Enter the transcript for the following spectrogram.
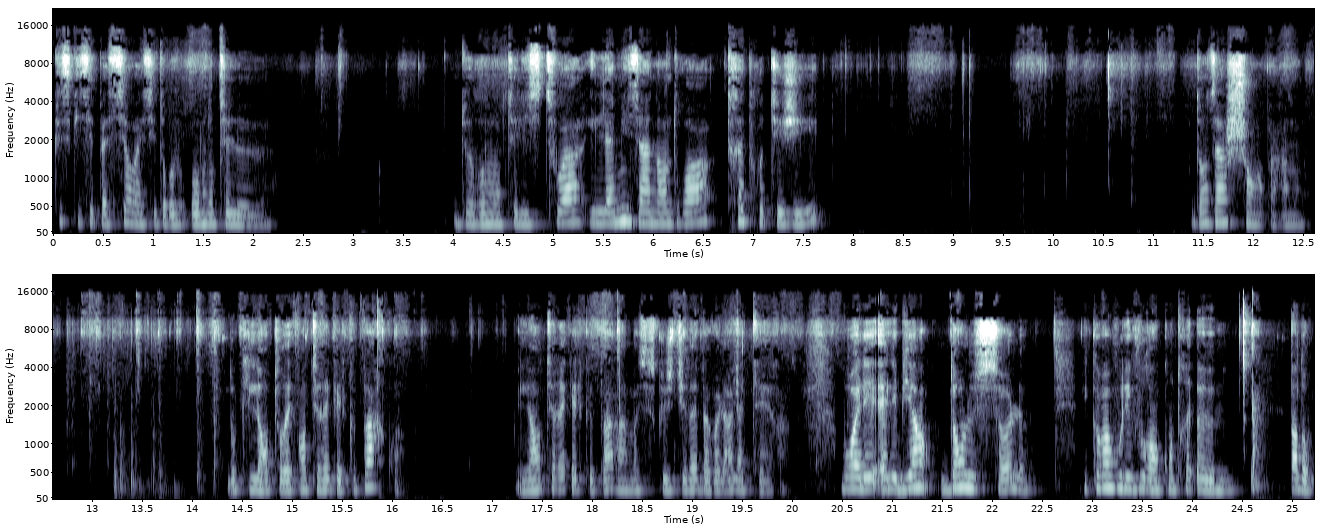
qu'est-ce qui s'est passé? On va essayer de remonter le, de remonter l'histoire. Il l'a mise à un endroit très protégé. Dans un champ, apparemment. Donc, il l'a enterré, quelque part, quoi. Il l'a enterré quelque part. Hein. Moi, c'est ce que je dirais. Ben voilà, la terre. Bon, elle est, elle est bien dans le sol. Et comment voulez-vous rencontrer... Euh, pardon.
